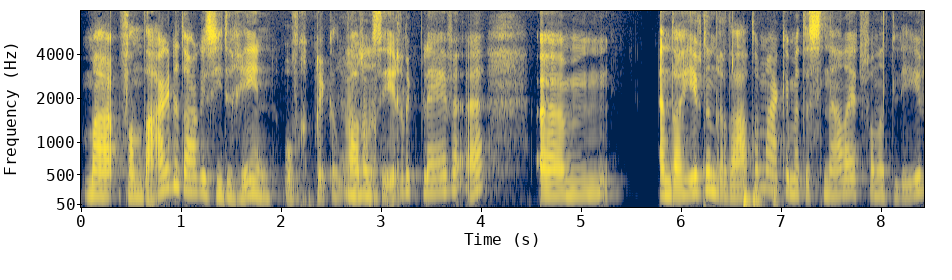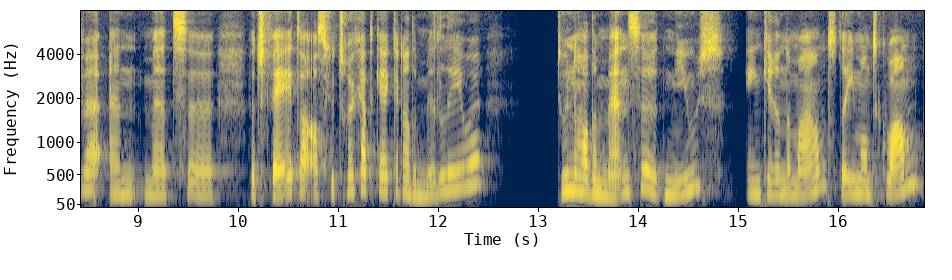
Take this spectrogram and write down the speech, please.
Maar vandaag de dag is iedereen overprikkeld. Laten we mhm. eerlijk blijven. Hè. Ehm, en dat heeft inderdaad te maken met de snelheid van het leven en met uh, het feit dat als je terug gaat kijken naar de middeleeuwen, toen hadden mensen het nieuws één keer in de maand, dat iemand kwam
